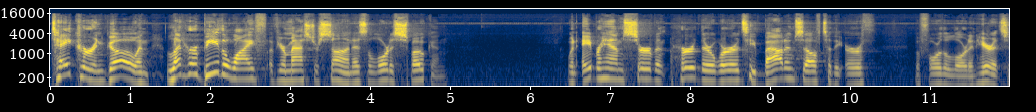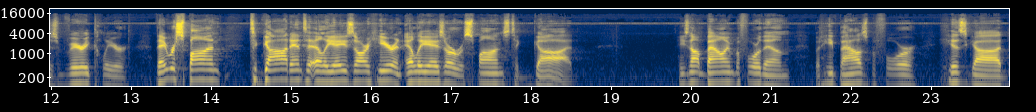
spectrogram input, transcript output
Take her and go, and let her be the wife of your master's son, as the Lord has spoken. When Abraham's servant heard their words, he bowed himself to the earth before the Lord. And here it's just very clear. They respond to God and to Eleazar here, and Eleazar responds to God. He's not bowing before them, but he bows before his God,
